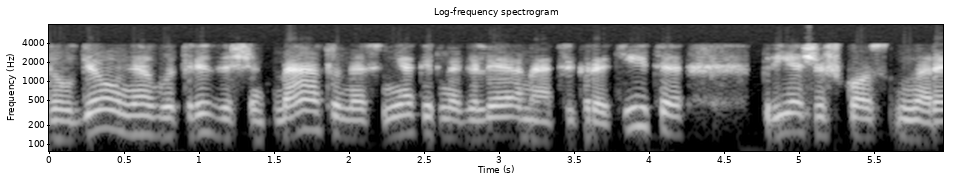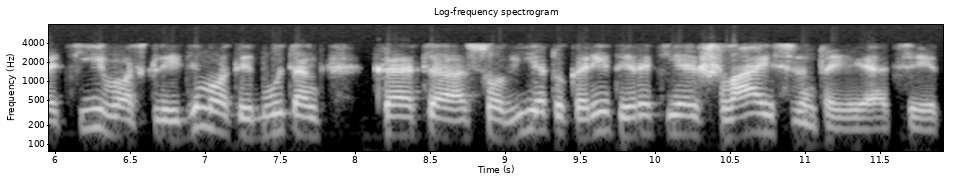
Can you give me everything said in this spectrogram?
daugiau negu 30 metų mes niekaip negalėjome atsikratyti priešiškos naratyvos kleidimo, tai būtent, kad sovietų kariai tai yra tie išlaisvintojai atseit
